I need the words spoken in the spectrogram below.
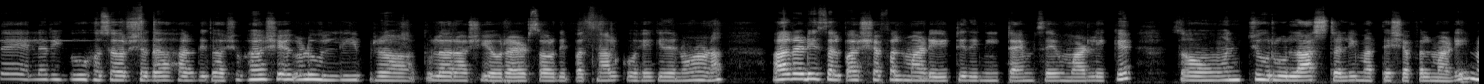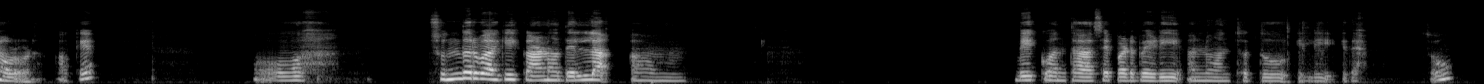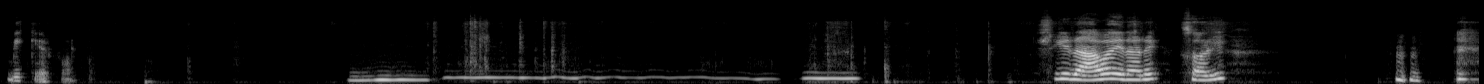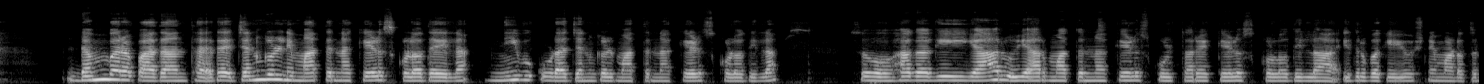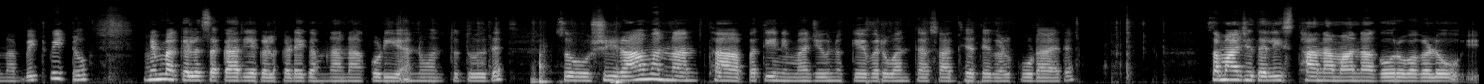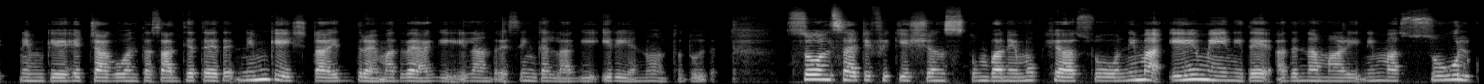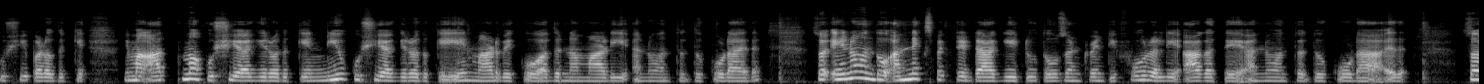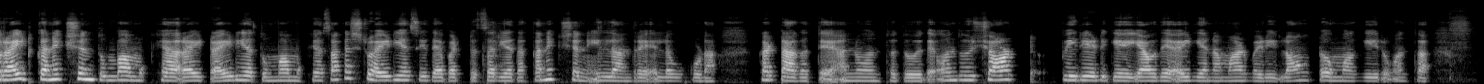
ನಮಸ್ತೆ ಎಲ್ಲರಿಗೂ ಹೊಸ ವರ್ಷದ ಹಾರ್ದಿಕ ಶುಭಾಶಯಗಳು. ಲೀಬ್ರಾ ತುಲಾ ರಾಶಿಯವರ ಎರಡ್ ಸಾವಿರದ ಇಪ್ಪತ್ನಾಲ್ಕು ಹೇಗಿದೆ ನೋಡೋಣ. ಆಲ್ರೆಡಿ ಸ್ವಲ್ಪ ಶಫಲ್ ಮಾಡಿ ಇಟ್ಟಿದ್ದೀನಿ ಟೈಮ್ ಸೇವ್ ಮಾಡಲಿಕ್ಕೆ. ಸೊ ಒಂಚೂರು ಲಾಸ್ಟಲ್ಲಿ ಮತ್ತೆ ಶಫಲ್ ಮಾಡಿ ನೋಡೋಣ. ಓಕೆ ಸುಂದರವಾಗಿ ಕಾಣೋದೆಲ್ಲ ಬೇಕು ಅಂತ ಆಸೆ ಪಡಬೇಡಿ ಅನ್ನುವಂಥದ್ದು ಇಲ್ಲಿ ಇದೆ. ಸೊ ಬಿ ಶ್ರೀ ರಾವ ಇದ್ದಾರೆ ಸಾರಿ ಡಂಬರ ಪಾದ ಅಂತ ಇದೆ. ಜನಗಳು ನಿಮ್ಮ ಮಾತನ್ನ ಕೇಳಿಸ್ಕೊಳ್ಳೋದೇ ಇಲ್ಲ. ನೀವು ಕೂಡ ಜನಗಳ ಮಾತನ್ನ ಕೇಳಿಸ್ಕೊಳ್ಳೋದಿಲ್ಲ. ಸೊ ಹಾಗಾಗಿ ಯಾರು ಯಾರ ಮಾತನ್ನ ಕೇಳಿಸ್ಕೊಳ್ತಾರೆ, ಕೇಳಿಸ್ಕೊಳ್ಳೋದಿಲ್ಲ, ಇದ್ರ ಬಗ್ಗೆ ಯೋಚನೆ ಮಾಡೋದನ್ನ ಬಿಟ್ಬಿಟ್ಟು ನಿಮ್ಮ ಕೆಲಸ ಕಾರ್ಯಗಳ ಕಡೆ ಗಮನನ ಕೊಡಿ ಅನ್ನುವಂಥದ್ದು ಇದೆ. ಸೊ ಶ್ರೀರಾಮನ ಅಂಥ ಪತಿ ನಿಮ್ಮ ಜೀವನಕ್ಕೆ ಬರುವಂತ ಸಾಧ್ಯತೆಗಳು ಕೂಡ ಇದೆ. ಸಮಾಜದಲ್ಲಿ ಸ್ಥಾನಮಾನ, ಗೌರವಗಳು ನಿಮಗೆ ಹೆಚ್ಚಾಗುವಂತ ಸಾಧ್ಯತೆ ಇದೆ. ನಿಮ್ಗೆ ಇಷ್ಟ ಇದ್ರೆ ಮದುವೆ ಆಗಿ, ಇಲ್ಲಾಂದ್ರೆ ಸಿಂಗಲ್ ಆಗಿ ಇರಿ ಅನ್ನುವಂಥದ್ದು ಇದೆ. ಸೋಲ್ ಸರ್ಟಿಫಿಕೇಶನ್ಸ್ ತುಂಬಾ ಮುಖ್ಯ. ಸೊ ನಿಮ್ಮ ಏಮ್ ಏನಿದೆ ಅದನ್ನ ಮಾಡಿ, ನಿಮ್ಮ ಸೋಲ್ ಖುಷಿ ಪಡೋದಕ್ಕೆ, ನಿಮ್ಮ ಆತ್ಮ ಖುಷಿಯಾಗಿರೋದಕ್ಕೆ, ನೀವು ಖುಷಿಯಾಗಿರೋದಕ್ಕೆ ಏನ್ ಮಾಡಬೇಕು ಅದನ್ನ ಮಾಡಿ ಅನ್ನುವಂಥದ್ದು ಕೂಡ ಇದೆ. ಸೊ ಏನೋ ಒಂದು ಅನ್ಎಕ್ಸ್ಪೆಕ್ಟೆಡ್ ಆಗಿ ಟೂ ತೌಸಂಡ್ ಟ್ವೆಂಟಿ ಫೋರಲ್ಲಿ ಆಗತ್ತೆ ಅನ್ನುವಂಥದ್ದು ಕೂಡ ಇದೆ. ಸೊ ರೈಟ್ ಕನೆಕ್ಷನ್ ತುಂಬ ಮುಖ್ಯ ರೈಟ್ ಐಡಿಯಾ ತುಂಬ ಮುಖ್ಯ. ಸಾಕಷ್ಟು ಐಡಿಯಾಸ್ ಇದೆ ಬಟ್ ಸರಿಯಾದ ಕನೆಕ್ಷನ್ ಇಲ್ಲ ಅಂದ್ರೆ ಎಲ್ಲವೂ ಕೂಡ ಕಟ್ ಆಗುತ್ತೆ ಅನ್ನುವಂಥದ್ದು ಇದೆ. ಒಂದು ಶಾರ್ಟ್ ಪೀರಿಯಡ್ಗೆ ಯಾವುದೇ ಐಡಿಯಾನ ಮಾಡಬೇಡಿ. ಲಾಂಗ್ ಟರ್ಮ್ ಆಗಿ ಇರುವಂಥ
